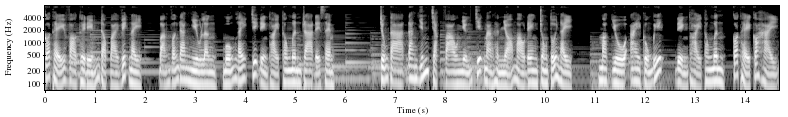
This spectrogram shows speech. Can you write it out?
Có thể vào thời điểm đọc bài viết này, bạn vẫn đang nhiều lần muốn lấy chiếc điện thoại thông minh ra để xem. Chúng ta đang dính chặt vào những chiếc màn hình nhỏ màu đen trong túi này, mặc dù ai cũng biết điện thoại thông minh có thể có hại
